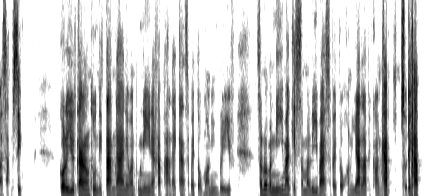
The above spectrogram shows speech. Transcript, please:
1,430 กลยุทธ์การลงทุนติดตามได้ในวันพรุ่งนี้นะครับผ่านรายการสไปโต Morning Brief สำหรับวันนี้ Market Summary by สไปโตขออนุญาตลาไปก่อนครับ สวัสดีครับ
